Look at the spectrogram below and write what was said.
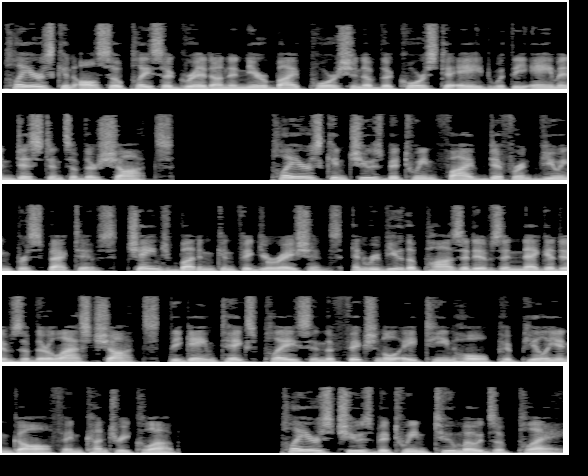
Players can also place a grid on a nearby portion of the course to aid with the aim and distance of their shots. Players can choose between five different viewing perspectives, change button configurations, and review the positives and negatives of their last shots. The game takes place in the fictional 18 hole Papillion Golf and Country Club. Players choose between two modes of play,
